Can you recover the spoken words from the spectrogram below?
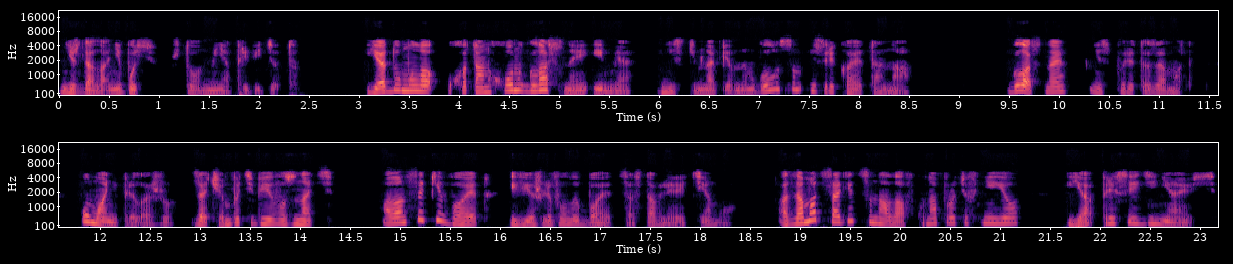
Не ждала, небось, что он меня приведет. Я думала, у Хатанхон гласное имя, низким напевным голосом изрекает она. Гласное, не спорит Азамат. Ума не приложу. Зачем бы тебе его знать? Алансе кивает и вежливо улыбается, оставляя тему. Азамат садится на лавку напротив нее. Я присоединяюсь.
